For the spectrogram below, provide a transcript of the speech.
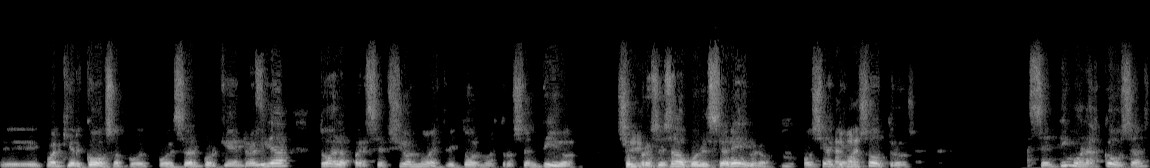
eh, cualquier cosa, puede, puede, ser, porque en realidad toda la percepción nuestra y todos nuestros sentidos son procesados por el cerebro. Mm. O sea que nosotros sentimos las cosas,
